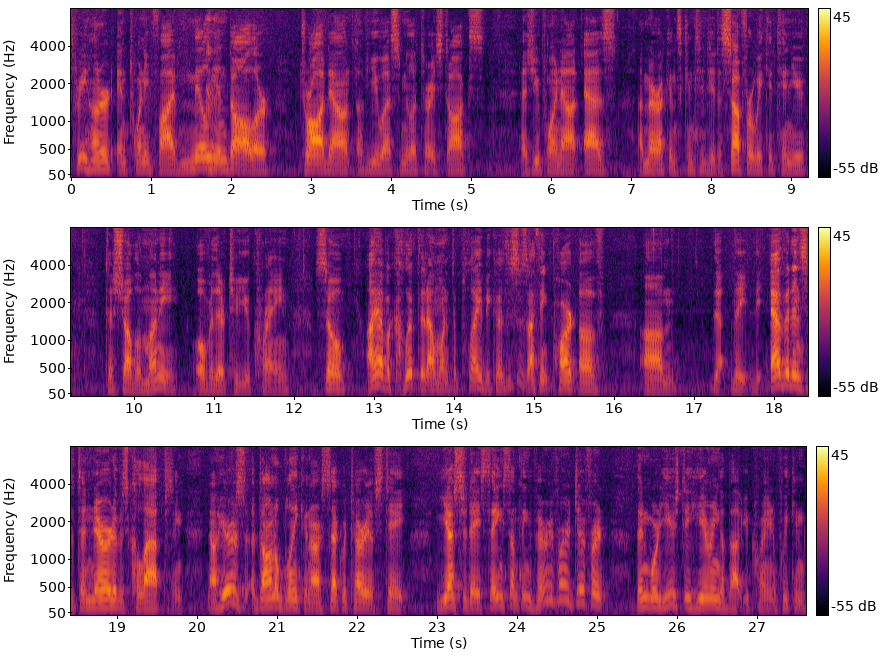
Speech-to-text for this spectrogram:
$325 million drawdown of U.S. military stocks. As you point out, as Americans continue to suffer, we continue to shovel money over there to Ukraine. So I have a clip that I wanted to play because this is, I think, part of um, the, the, the evidence that the narrative is collapsing. Now, here's Donald Blinken, our Secretary of State, yesterday saying something very, very different than we're used to hearing about Ukraine. If we can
